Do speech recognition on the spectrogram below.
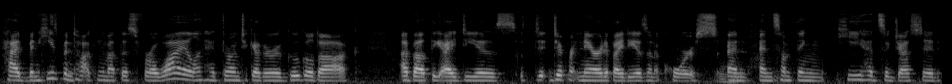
had been he's been talking about this for a while and had thrown together a Google Doc about the ideas, different narrative ideas in a course, Mm-hmm. and, and something he had suggested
